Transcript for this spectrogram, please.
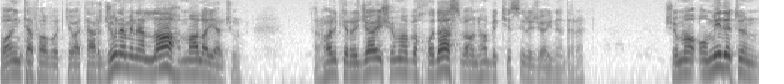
با این تفاوت که و ترجون من الله ما لا یرجون. در حالی که رجای شما به خداست و آنها به کسی رجایی ندارن. شما امیدتون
